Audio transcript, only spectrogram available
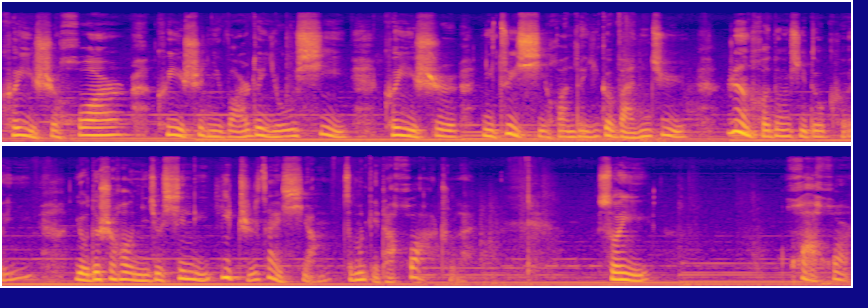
可以是花儿，可以是你玩的游戏，可以是你最喜欢的一个玩具，任何东西都可以。有的时候你就心里一直在想怎么给它画出来。所以，画画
